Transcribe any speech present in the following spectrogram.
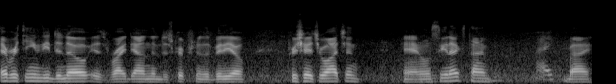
everything you need to know is right down in the description of the video. Appreciate you watching, and we'll see you next time. Bye. Bye.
